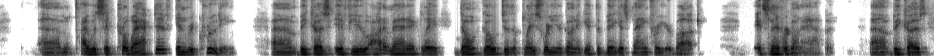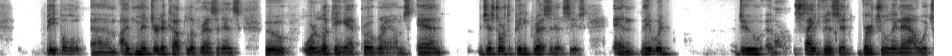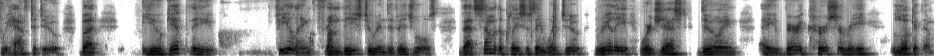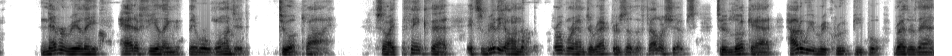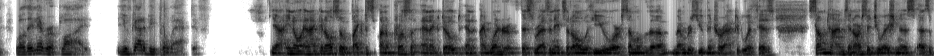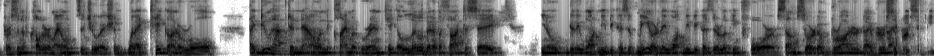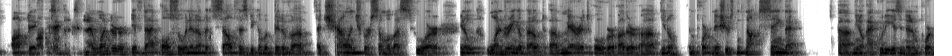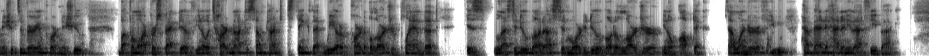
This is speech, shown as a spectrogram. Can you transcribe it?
um, I would say, proactive in recruiting um, because if you automatically don't go to the place where you're going to get the biggest bang for your buck, it's never going to happen. Uh, because people, um, I've mentored a couple of residents who were looking at programs and just orthopedic residencies, and they would do a site visit virtually now, which we have to do, but you get the feeling from these two individuals that some of the places they went to really were just doing a very cursory look at them, never really had a feeling they were wanted to apply. So I think that it's really on the program directors of the fellowships to look at how do we recruit people rather than, well, they never applied. You've got to be proactive. Yeah, you know, and I can also like just on a personal anecdote, and I wonder if this resonates at all with you or some of the members you've interacted with. Is sometimes in our situation as as a person of color, in my own situation, when I take on a role, I do have to now in the climate we're in take a little bit of a thought to say, you know, do they want me because of me or do they want me because they're looking for some sort of broader diversity optics? And I wonder if that also in and of itself has become a bit of a, a challenge for some of us who are, you know, wondering about uh, merit over other, uh, you know, important issues. Not saying that, uh, you know, equity isn't an important issue. It's a very important issue. But from our perspective, you know, it's hard not to sometimes think that we are part of a larger plan that is less to do about us and more to do about a larger, you know, optic. I wonder if you have had any of that feedback.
